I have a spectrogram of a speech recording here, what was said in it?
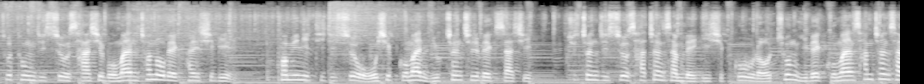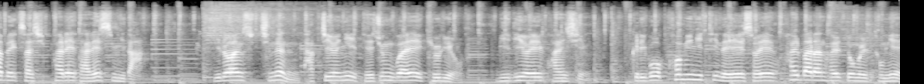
소통 지수 45만 1,581, 커뮤니티 지수 59만 6,740, 추천 지수 4,329로 총 209만 3,448에 달했습니다. 이러한 수치는 박지현이 대중과의 교류, 미디어의 관심, 그리고 커뮤니티 내에서의 활발한 활동을 통해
